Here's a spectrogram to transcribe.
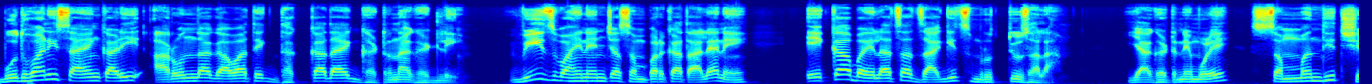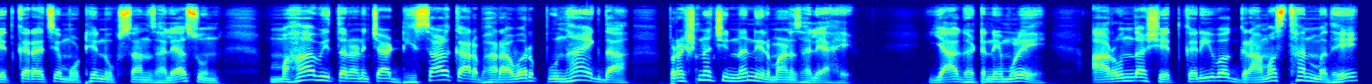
बुधवारी सायंकाळी आरोंदा गावात एक धक्कादायक घटना घडली. वीज वाहिन्यांच्या संपर्कात आल्याने एका बैलाचा जागीच मृत्यू झाला. या घटनेमुळे संबंधित शेतकऱ्याचे मोठे नुकसान झाले असून महावितरणच्या ढिसाळ कारभारावर पुन्हा एकदा प्रश्नचिन्ह निर्माण झाले आहे. या घटनेमुळे आरोंदा शेतकरी व ग्रामस्थांमध्ये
